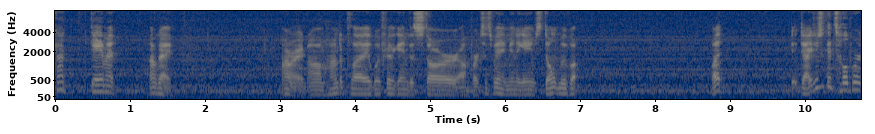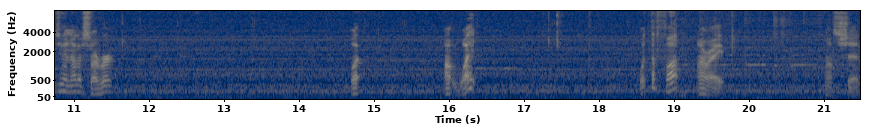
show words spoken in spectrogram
God damn it. Okay. Alright, um, how to play, wait for the game to start, um, participate in minigames, don't move up. What? Did, did I just get teleported to another server? Uh, what? What the fuck? Alright. Oh, shit.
